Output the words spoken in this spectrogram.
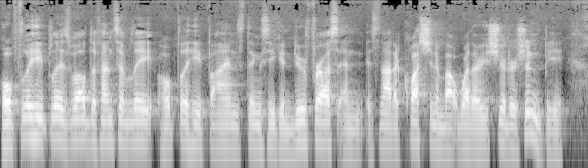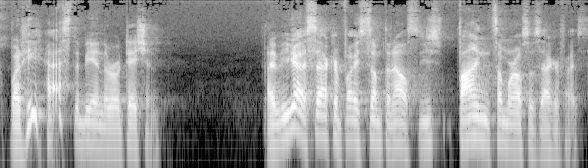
Hopefully he plays well defensively. Hopefully he finds things he can do for us, and it's not a question about whether he should or shouldn't be, but he has to be in the rotation. If you got to sacrifice something else, you find somewhere else to sacrifice.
